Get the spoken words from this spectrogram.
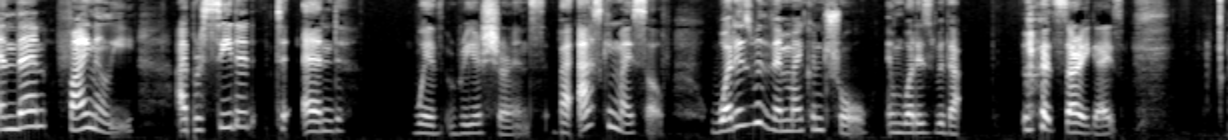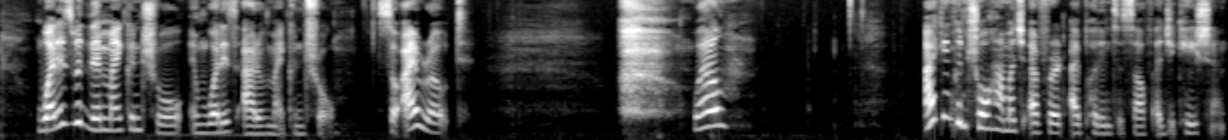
And then finally, I proceeded to end with reassurance by asking myself what is within my control and what is without. Sorry, guys. What is within my control and what is out of my control? So I wrote, well, I can control how much effort I put into self education.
